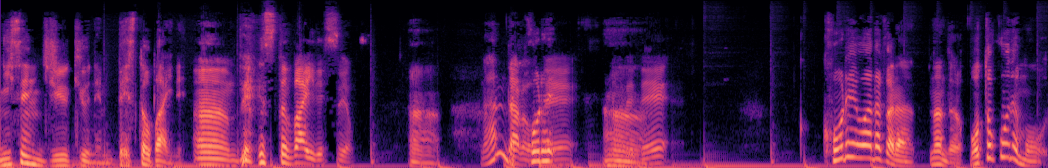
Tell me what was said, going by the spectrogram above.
2019年ベストバイね。うん、ベストバイですよ。うん。なんだろうね。これこうんれね。これはだから、なんだろう、男でも、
